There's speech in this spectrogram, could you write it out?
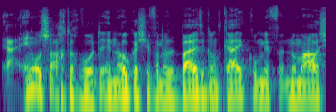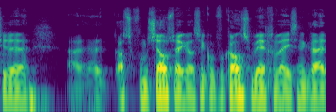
ja, Engelsachtig wordt. En ook als je vanuit de buitenkant kijkt, kom je normaal als je, uh, als ik voor mezelf spreek, als ik op vakantie ben geweest en ik rijd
